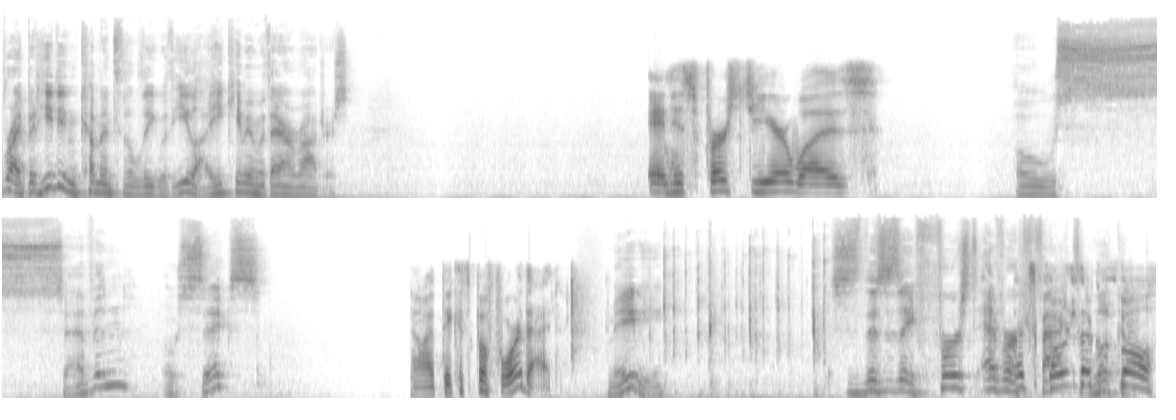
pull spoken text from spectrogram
Right, but he didn't come into the league with Eli. He came in with Aaron Rodgers. And his first year was Oh seven, oh six, no, I think it's before that. maybe. This is this is a first ever Let's fact go to the.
